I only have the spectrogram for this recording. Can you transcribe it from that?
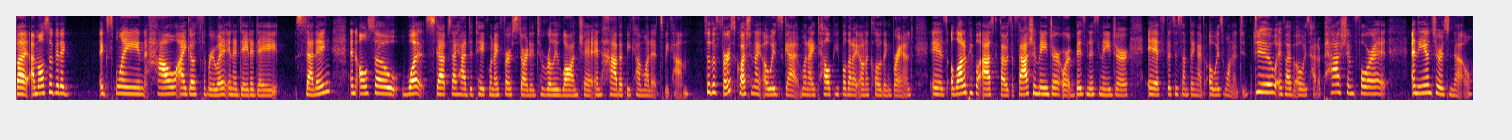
but I'm also going to explain how I go through it in a day to day setting and also what steps I had to take when I first started to really launch it and have it become what it's become. So, the first question I always get when I tell people that I own a clothing brand is a lot of people ask if I was a fashion major or a business major, if this is something I've always wanted to do, if I've always had a passion for it. And the answer is no.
